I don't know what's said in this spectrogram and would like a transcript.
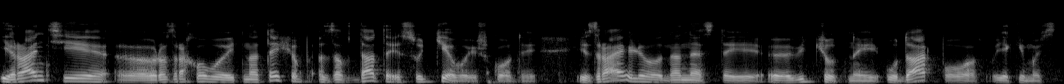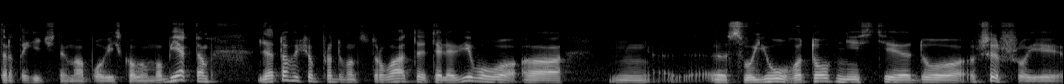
іранці е, розраховують на те, щоб завдати суттєвої шкоди Ізраїлю, нанести е, відчутний удар по якимось стратегічним або військовим об'єктам, для того, щоб продемонструвати Тель-Авіву е, свою готовність до ширшої,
